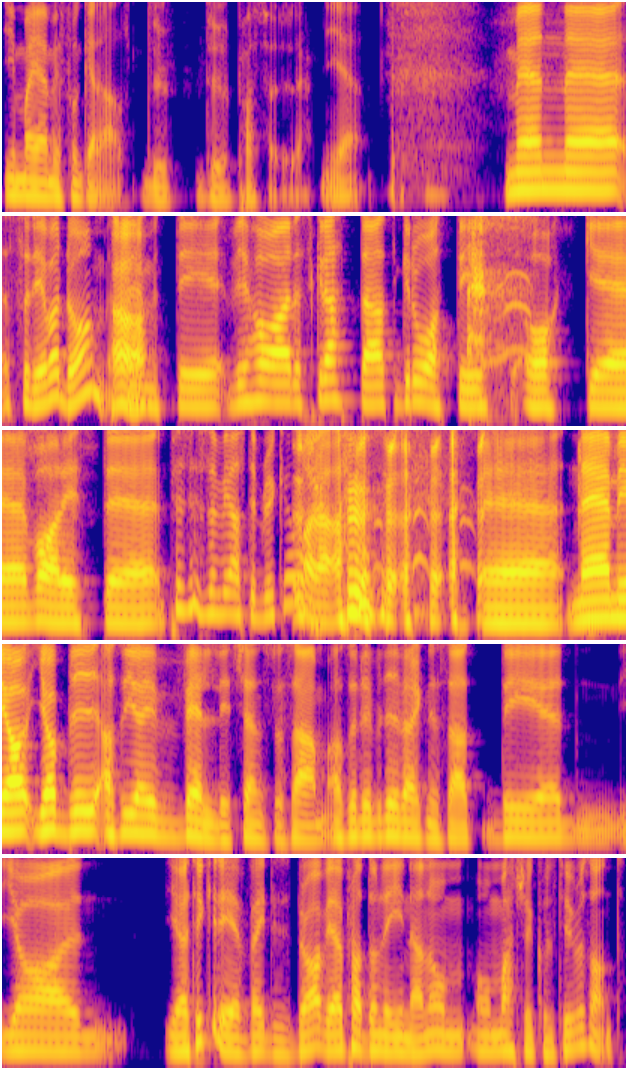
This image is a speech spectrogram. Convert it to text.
I Miami funkar allt. Du, du passar i det. Yeah. Men eh, så det var de Ja. 50. Vi har skrattat, gråtit och eh, varit eh, precis som vi alltid brukar vara. eh, nej, men jag, jag blir, alltså jag är väldigt känslosam. Alltså det blir verkligen så att det, jag, jag tycker det är faktiskt bra. Vi har pratat om det innan, om, om machokultur och sånt.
